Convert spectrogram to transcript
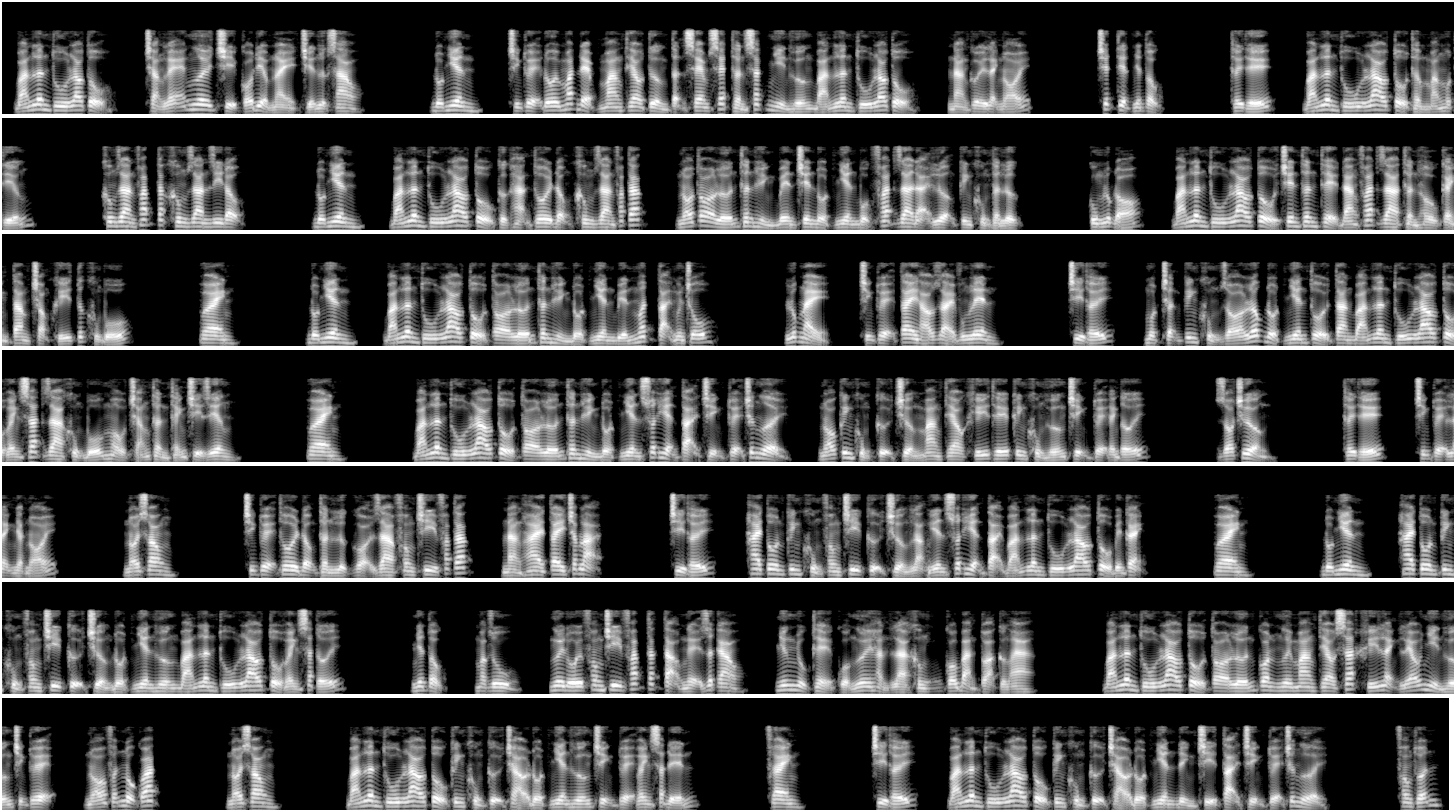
Bán lân thú lao tổ, chẳng lẽ ngươi chỉ có điểm này chiến lược sao? Đột nhiên, trịnh tuệ đôi mắt đẹp mang theo tường tận xem xét thần sắc nhìn hướng bán lân thú lao tổ, nàng cười lạnh nói, chết tiệt nhân tộc. Thấy thế, bán lân thú lao tổ thầm mắng một tiếng. Không gian pháp tắc không gian di động. Đột nhiên, bán lân thú lao tổ cực hạn thôi động không gian pháp tắc, nó to lớn thân hình bên trên đột nhiên buộc phát ra đại lượng kinh khủng thần lực. Cùng lúc đó bán lân thú lao tổ trên thân thể đang phát ra thần hầu cảnh tam trọng khí tức khủng bố. Vê anh, đột nhiên, bán lân thú lao tổ to lớn thân hình đột nhiên biến mất tại nguyên chỗ. Lúc này, trịnh tuệ tay háo dài vung lên. Chỉ thấy, một trận kinh khủng gió lốc đột nhiên thổi tan bán lân thú lao tổ hành sát ra khủng bố màu trắng thần thánh chỉ riêng. Vê anh, bán lân thú lao tổ to lớn thân hình đột nhiên xuất hiện tại trịnh tuệ trước người, nó kinh khủng cự trưởng mang theo khí thế kinh khủng hướng trịnh tuệ đánh tới. Gió trưởng. Thấy thế, trịnh tuệ lạnh nhạt nói. Nói xong, trịnh tuệ thôi động thần lực gọi ra phong chi phát tắc, nàng hai tay chắp lại. Chỉ thấy hai tôn kinh khủng phong chi cự trưởng lạng yên xuất hiện tại bán lân thú lao tổ bên cạnh. Vê anh, đột nhiên, hai tôn kinh khủng phong chi cự trưởng đột nhiên hướng bán lân thú lao tổ hành sát tới. Nhân tộc, mặc dù, ngươi đối phong chi pháp tắc tạo nghệ rất cao, nhưng nhục thể của ngươi hẳn là không có bản tọa cường a. Bán lân thú lao tổ to lớn con ngươi mang theo sát khí lạnh lẽo nhìn hướng trịnh tuệ, nó vẫn nộ quát. Nói xong, bán lân thú lao tổ kinh khủng cự trào đột nhiên hướng trịnh tuệ oanh sát đến. Phanh, chỉ thấy, bán lân thú lao tổ kinh khủng cự trào đột nhiên đình chỉ tại trịnh tuệ trước người. Phong thuẫn,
